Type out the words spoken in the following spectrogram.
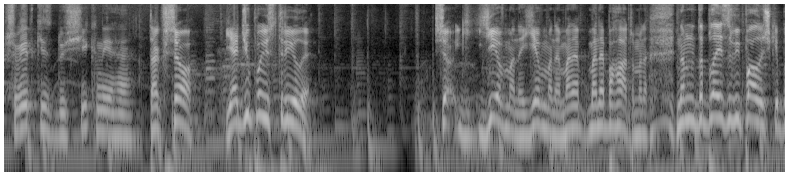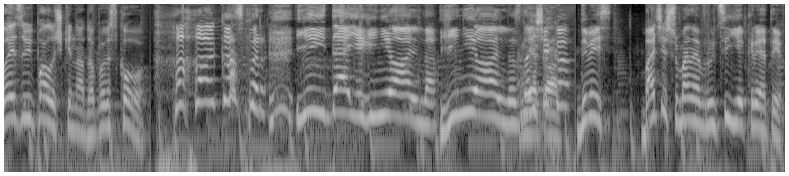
Швидкість душі книга. Так, все, я дюпаю стріли. Все, є в мене, є в мене, мене, мене багато. Мене... Нам треба блейзові палички, блейзові палички треба, обов'язково. Ха-ха, Каспер, є ідея геніальна. Геніальна. Знаєш Яка? яка? Дивись, бачиш, у мене в руці є креатив.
